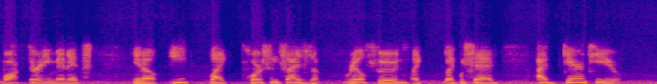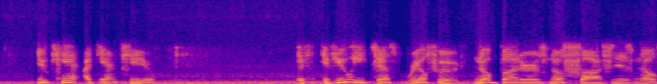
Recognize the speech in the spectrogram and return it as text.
Walk 30 minutes. You know, eat like portion sizes of real food. Like like we said, I guarantee you, you can't. I guarantee you, if if you eat just real food, no butters, no sauces, no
